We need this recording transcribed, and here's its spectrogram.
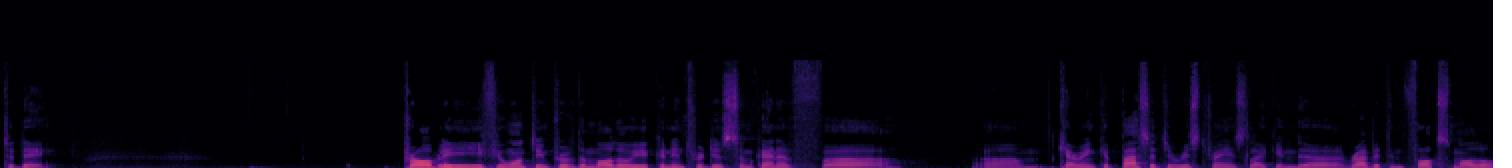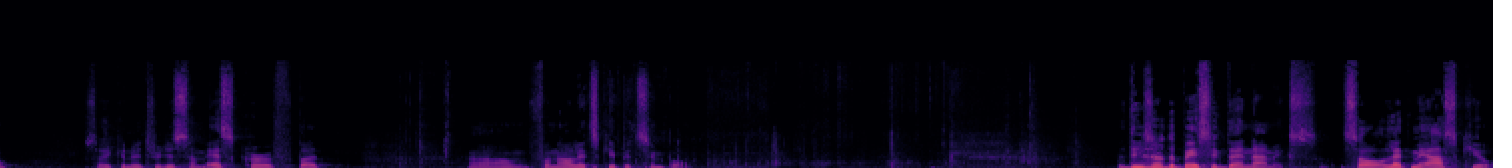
today probably if you want to improve the model, you can introduce some kind of uh, um, carrying capacity restraints like in the rabbit and fox model. So you can introduce some S-curve, but um, for now let's keep it simple. These are the basic dynamics. So let me ask you,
